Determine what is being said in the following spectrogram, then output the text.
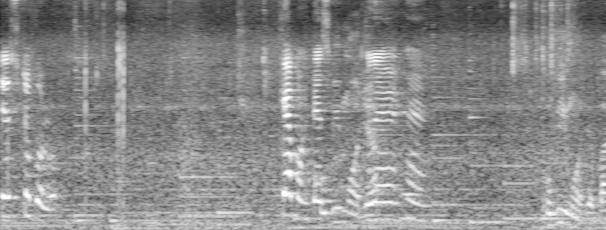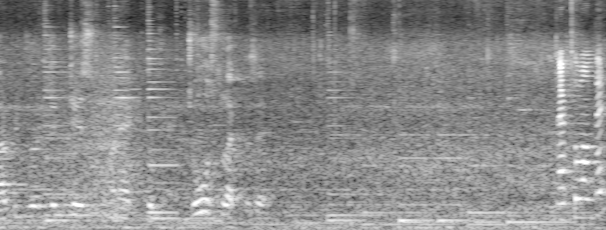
টেস্টটা বলো কেমন টেস্ট খুবই মজা। হ্যাঁ। খুবই মজা। বারবিকিউর টেস্ট মানে একদম জোস লাগতেছে। আর তোমাদের?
